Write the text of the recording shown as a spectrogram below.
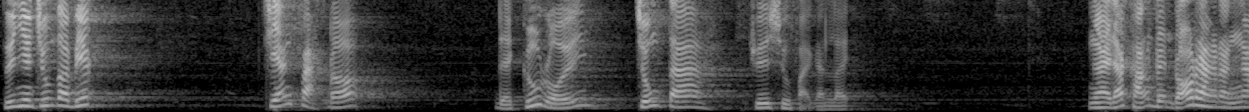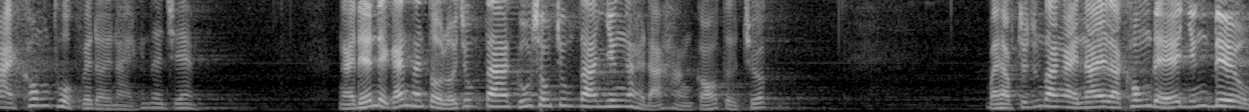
Tuy nhiên chúng ta biết chén phạt đó để cứu rỗi chúng ta Chúa Giêsu phải gánh lấy. Ngài đã khẳng định rõ ràng rằng Ngài không thuộc về đời này, kính thưa anh chị em. Ngài đến để gánh thanh tội lỗi chúng ta, cứu sống chúng ta nhưng Ngài đã hằng có từ trước. Bài học cho chúng ta ngày nay là không để những điều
